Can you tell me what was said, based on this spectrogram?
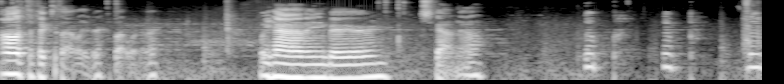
I'll have to fix that later, but whatever. We have anti-barrier scout now. Boop, boop, boop.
